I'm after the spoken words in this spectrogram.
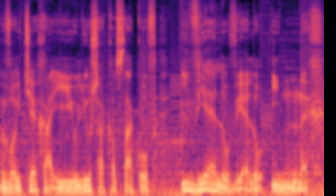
Wojciecha i Juliusza Kosaków i wielu, wielu innych.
